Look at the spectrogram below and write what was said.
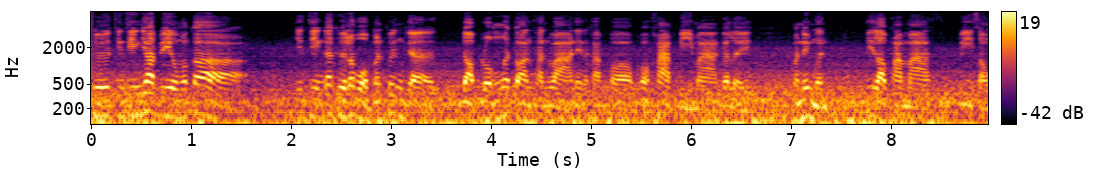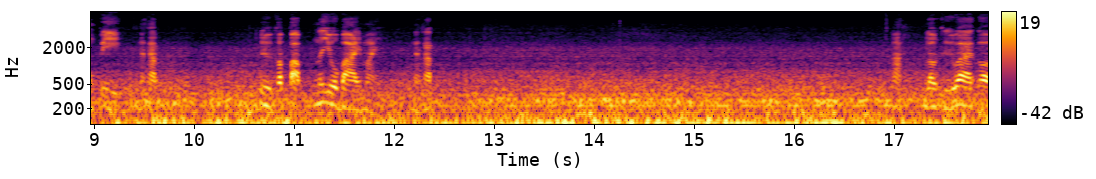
คือจริง ๆ ยอดวิวมันก็จริง ๆ ก็คือระบบมันเพิ่งจะดรอปลงเมื่อตอนธันวาเนี่ยนะครับ พอพอข้ามปีมาก็เลย มันไม่เหมือนที่เราพามาปีสองปีนะครับ คือเขาปรับนโยบายใหม่นะครับอะ เราถือว่าก็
